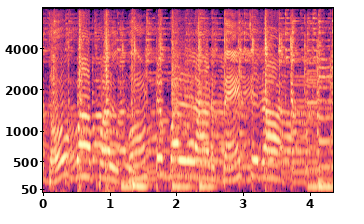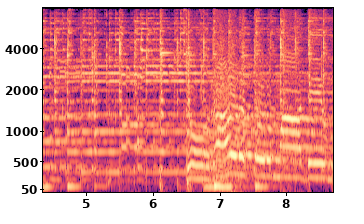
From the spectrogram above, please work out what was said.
સધો બાપલ ભોંટ બલ્લાડ બેચરા ચોરાળ કુળમાં દેવ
